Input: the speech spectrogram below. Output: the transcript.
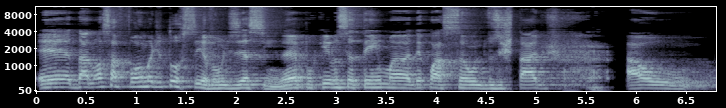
é, da nossa forma de torcer, vamos dizer assim, né? Porque você tem uma adequação dos estádios ao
